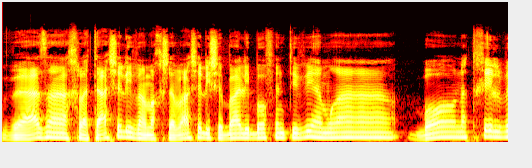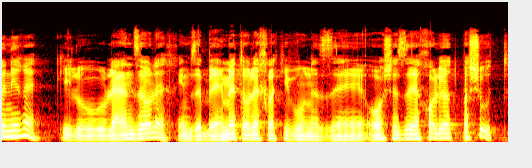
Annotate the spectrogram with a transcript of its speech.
ואז ההחלטה שלי והמחשבה שלי שבאה לי באופן טבעי אמרה בוא נתחיל ונראה כאילו לאן זה הולך אם זה באמת הולך לכיוון הזה או שזה יכול להיות פשוט.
